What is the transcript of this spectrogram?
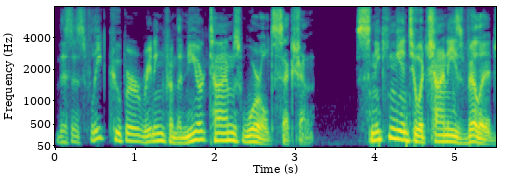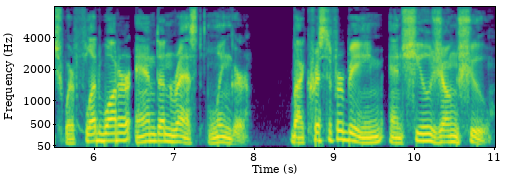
This is Fleet Cooper reading from the New York Times World section. Sneaking into a Chinese village where floodwater and unrest linger by Christopher Beam and Xiuzhong Xu.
